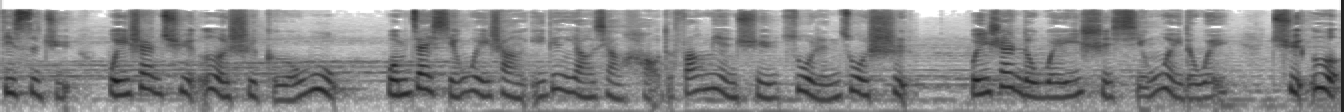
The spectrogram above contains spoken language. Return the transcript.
第四句。为善去恶是格物，我们在行为上一定要向好的方面去做人做事。为善的为是行为的为，去恶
